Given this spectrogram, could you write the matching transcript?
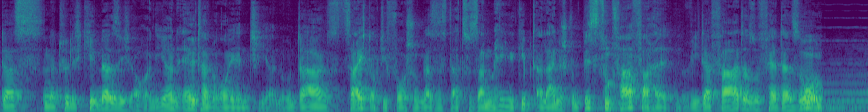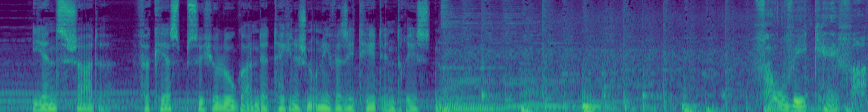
dass natürlich Kinder sich auch an ihren Eltern orientieren. Und da zeigt auch die Forschung, dass es da Zusammenhänge gibt, alleine schon bis zum Fahrverhalten. Wie der Vater, so fährt der Sohn. Jens Schade, Verkehrspsychologe an der Technischen Universität in Dresden. VW Käfer.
